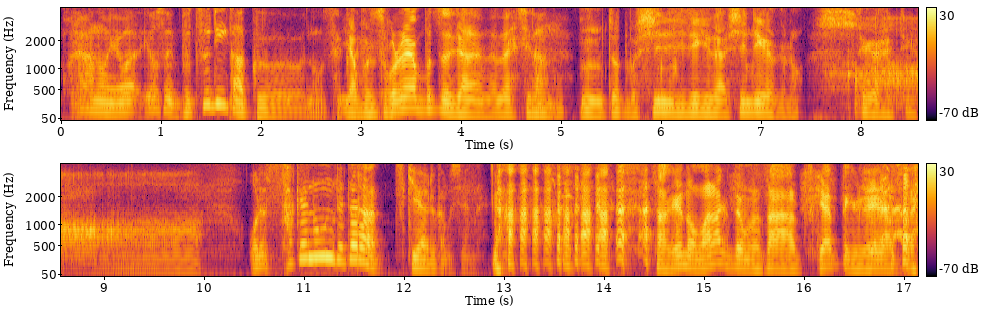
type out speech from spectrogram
これはあの要は要するに物理学の世界。いやぶそれは物理じゃないんだね。違うの？うん、ちょっともう心理的な心理学の世界入ってる。俺酒飲んでたら付き合えるかもしれない。酒飲まなくてもさ付き合ってくれよって。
